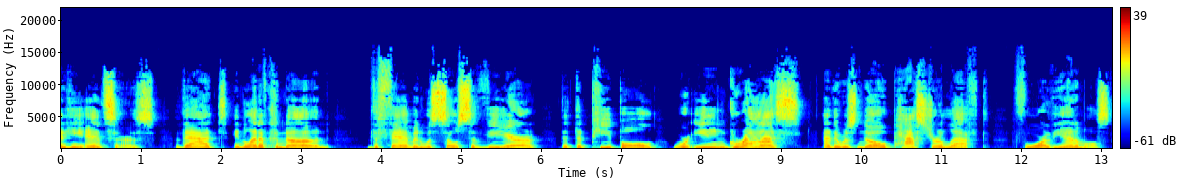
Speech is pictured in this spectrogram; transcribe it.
And he answers that in the land of Canaan, the famine was so severe that the people were eating grass and there was no pasture left for the animals.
